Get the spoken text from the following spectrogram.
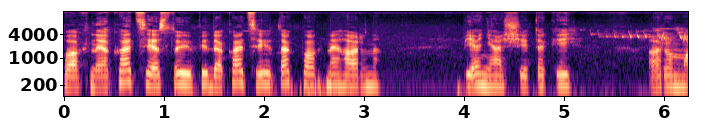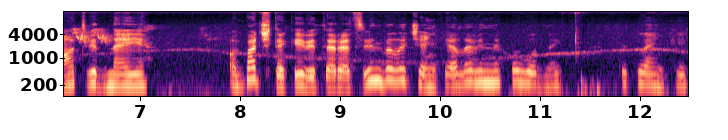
Пахне акація, стою під акацією, так пахне гарно. П'янящий такий аромат від неї. От бачите, який вітерець. Він величенький, але він не холодний, тепленький.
